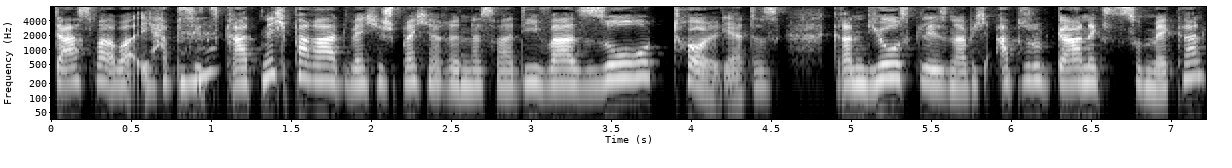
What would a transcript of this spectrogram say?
das war aber, ich habe es mhm. jetzt gerade nicht parat, welche Sprecherin das war. Die war so toll. Die hat das grandios gelesen, habe ich absolut gar nichts zu meckern.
